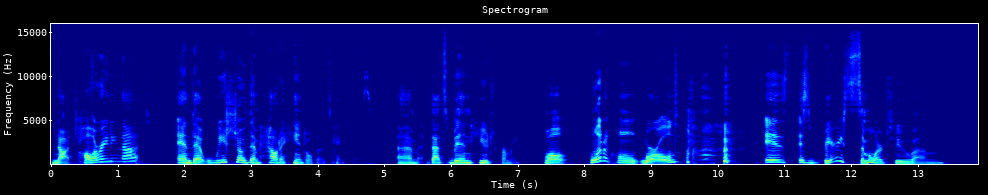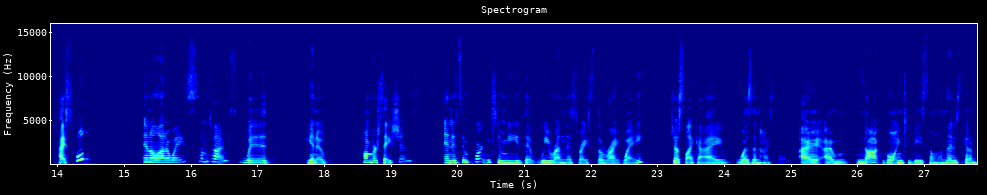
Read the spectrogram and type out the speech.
not tolerating that, and that we show them how to handle those cases. Um, that's been huge for me. Well, political world is is very similar to um, high school in a lot of ways sometimes with you know conversations and it's important to me that we run this race the right way, just like I was in high school. I, I'm not going to be someone that is going to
